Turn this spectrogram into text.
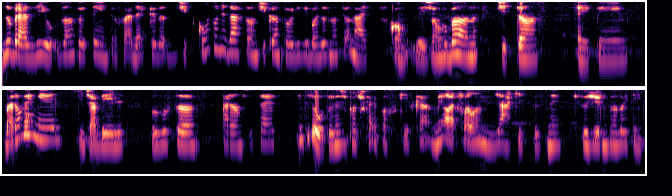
No Brasil, os anos 80 foi a década de consolidação de cantores e bandas nacionais, como Legião Urbana, Titãs, RPM, Barão Vermelho, Kid Abelha, Lulu Santos, Paralama Sucesso, entre outros. A gente pode ficar, eu posso ficar meia hora falando de artistas né, que surgiram nos anos 80.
